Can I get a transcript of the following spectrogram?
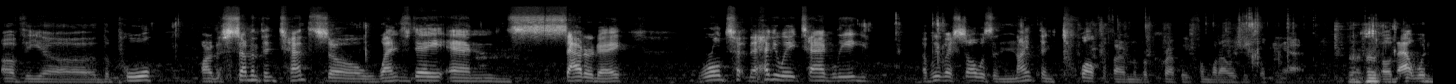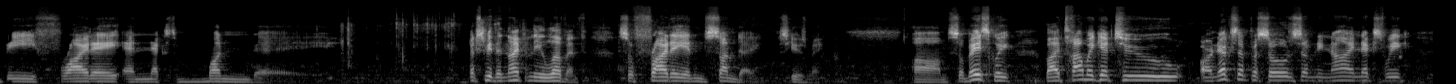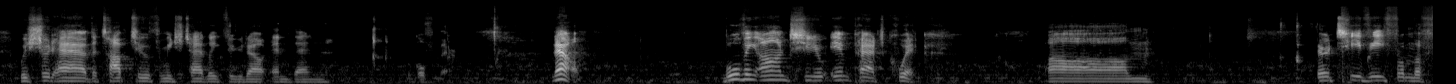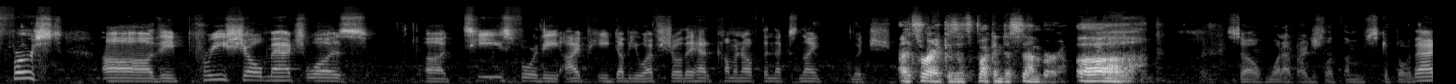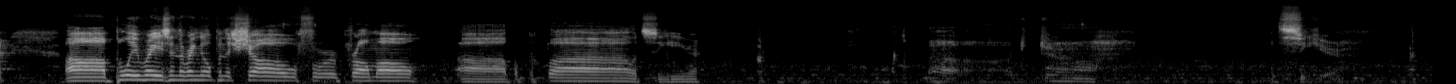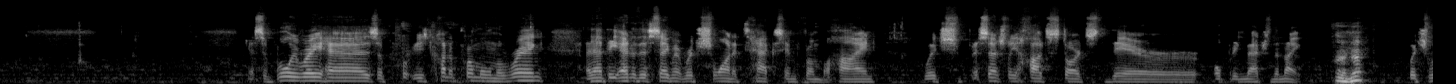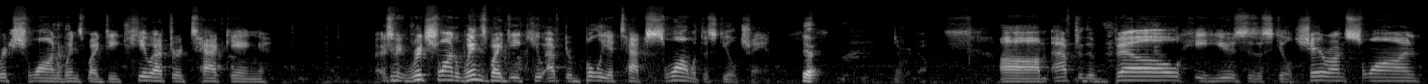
of the uh, the pool, are the seventh and tenth. So Wednesday and Saturday. World ta- the Heavyweight Tag League, I believe I saw was the 9th and twelfth, if I remember correctly, from what I was just looking at. Mhm. So that would be Friday and next Monday. Actually, the 9th and the 11th. So Friday and Sunday. Excuse me. Um, so basically, by the time we get to our next episode, 79, next week, we should have the top two from each tag league figured out, and then we'll go from there. Now, moving on to Impact Quick. Um, their TV from the first. Uh, the pre-show match was uh, teased for the IPWF show they had coming up the next night, which that's right, because it's fucking December. Oh, so whatever. I just let them skip over that. Uh, Bully Ray's in the ring to open the show for promo. Uh, blah, blah, blah. Let's see here. Uh, let's see here. Yeah, so Bully Ray has a he's cut a promo in the ring, and at the end of this segment, Rich Swann attacks him from behind, which essentially hot starts their opening match of the night Mhm. which Rich Swann wins by DQ after attacking. Excuse me, Rich Swann wins by DQ after Bully attacks Swann with the steel chain. Yeah. There we go. Um, after the bell, he uses a steel chair on Swann,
